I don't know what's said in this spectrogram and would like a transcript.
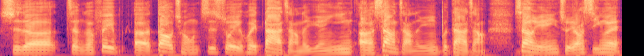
使得整个费呃道琼之所以会大涨的原因，呃上涨的原因不大涨，上涨原因主要是因为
